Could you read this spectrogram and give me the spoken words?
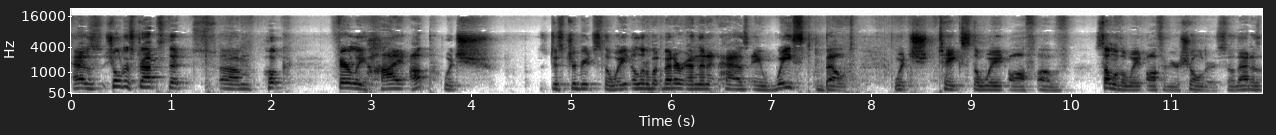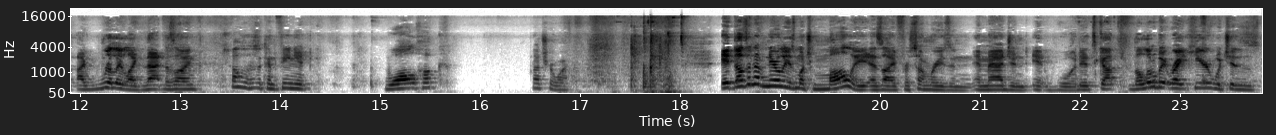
has shoulder straps that um, hook fairly high up, which distributes the weight a little bit better, and then it has a waist belt, which takes the weight off of some of the weight off of your shoulders. So that is, I really like that design. It also has a convenient wall hook. Not sure why. It doesn't have nearly as much MOLLE as I, for some reason, imagined it would. It's got the little bit right here, which is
